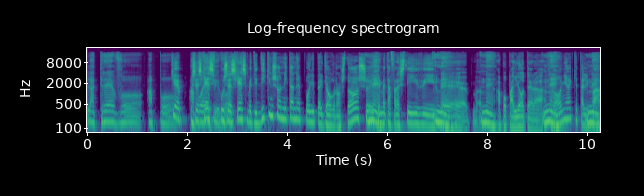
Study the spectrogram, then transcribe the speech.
λατρεύω από Και σε από σχέση, που σε έφηβος. σχέση με την Dickinson ήταν πολύ πιο γνωστός, Ναι. είχε μεταφραστεί ήδη Ναι. ε, Ναι. από παλιότερα Ναι. χρόνια κτλ. Ναι,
